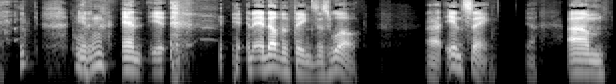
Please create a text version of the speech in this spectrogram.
mm-hmm. know, and it and, and, other things as well. Uh, insane. Yeah. Um,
